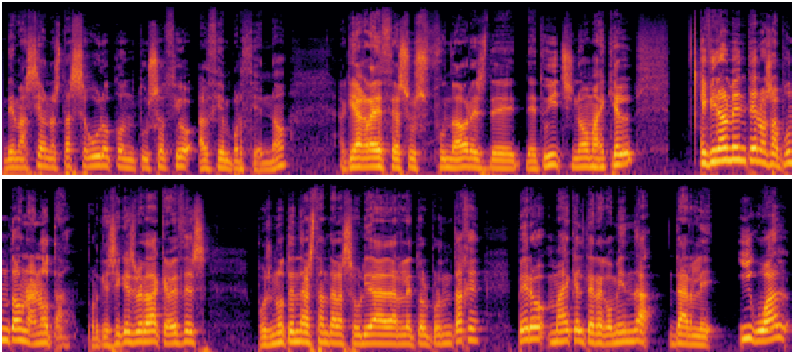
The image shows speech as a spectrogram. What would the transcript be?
demasiado, no estás seguro con tu socio al 100%, ¿no? Aquí agradece a sus fundadores de, Twitch, ¿no, Michael? Y finalmente nos apunta una nota, porque sí que es verdad que a veces pues no tendrás tanta la seguridad de darle todo el porcentaje, pero Michael te recomienda darle igual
